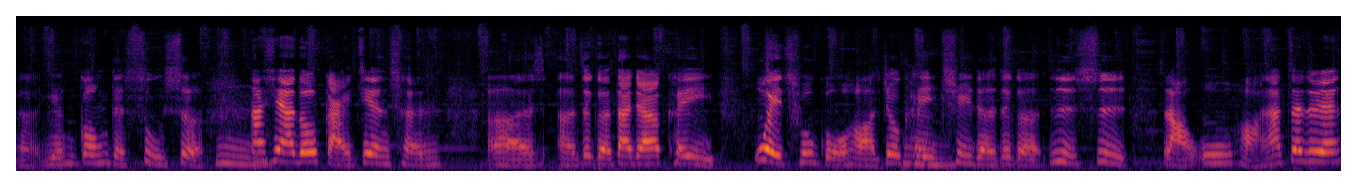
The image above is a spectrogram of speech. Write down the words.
呃员工的宿舍，嗯，那现在都改建成呃呃这个大家可以未出国哈就可以去的这个日式老屋哈，那在这边。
